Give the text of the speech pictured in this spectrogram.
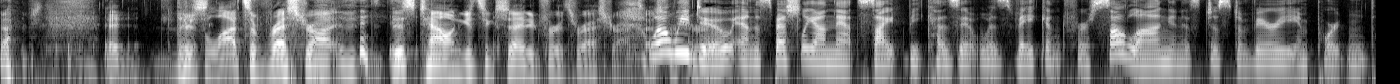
and there's lots of restaurant. this town gets excited for its restaurants. well, we sure. do, and especially on that site because it was vacant for so long, and it's just a very important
